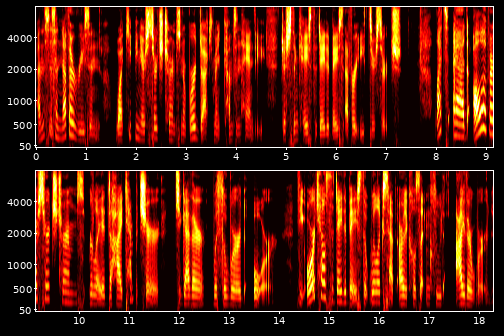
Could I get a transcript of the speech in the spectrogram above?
And this is another reason why keeping your search terms in a Word document comes in handy, just in case the database ever eats your search. Let's add all of our search terms related to high temperature together with the word OR. The OR tells the database that we'll accept articles that include either word.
